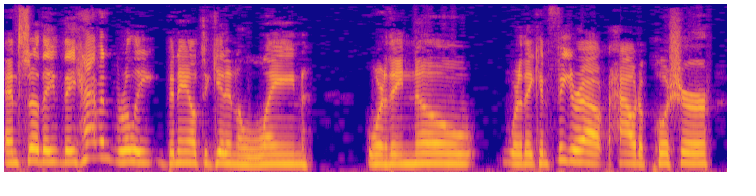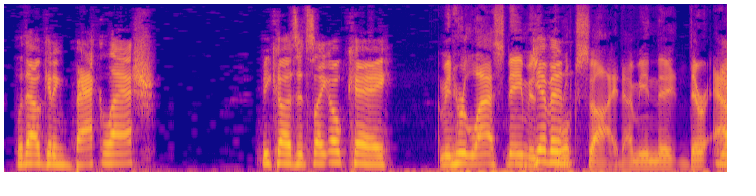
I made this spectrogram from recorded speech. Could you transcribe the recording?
And so they, they haven't really been able to get in a lane where they know, where they can figure out how to push her without getting backlash. Because it's like, okay, I mean, her last name is Given- Brookside. I mean, they they're Yeah.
